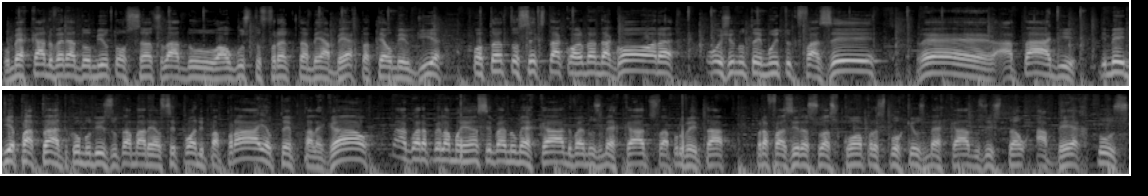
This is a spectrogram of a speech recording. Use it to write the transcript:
O mercado vereador Milton Santos, lá do Augusto Franco, também aberto até o meio-dia. Portanto, você que está acordando agora, hoje não tem muito o que fazer. Né? À tarde, de meio-dia para tarde, como diz o Tamarel, você pode ir para praia, o tempo está legal. Agora pela manhã você vai no mercado, vai nos mercados, vai aproveitar para fazer as suas compras, porque os mercados estão abertos.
